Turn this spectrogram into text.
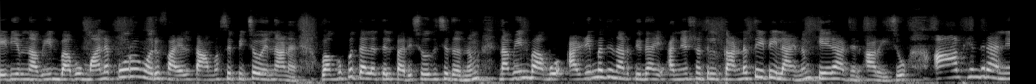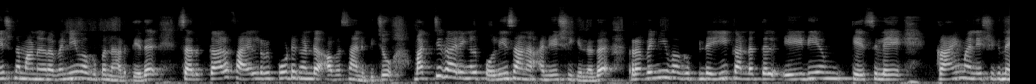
A D M Naveen Babu മനഃപൂർവം ഒരു ഫയൽ താമസിപ്പിച്ചോ എന്നാണ് വകുപ്പ് തലത്തിൽ പരിശോധിച്ചതെന്നും നവീൻ ബാബു അഴിമതി നടത്തിയതായി അന്വേഷണത്തിൽ കണ്ടെത്തിയിട്ടില്ല എന്നും കെ രാജൻ അറിയിച്ചു. ആഭ്യന്തര അന്വേഷണമാണ് റവന്യൂ വകുപ്പ് നടത്തിയത്. സർക്കാർ ഫയൽ റിപ്പോർട്ട് കണ്ട് അവസാനിപ്പിച്ചു. മറ്റു കാര്യങ്ങൾ പോലീസാണ് അന്വേഷിക്കുന്നത്. റവന്യൂ വകുപ്പിന്റെ ഈ കണ്ടെത്തൽ എ ഡി എം കേസിലെ ക്രൈം അന്വേഷിക്കുന്ന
